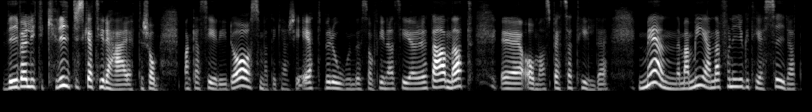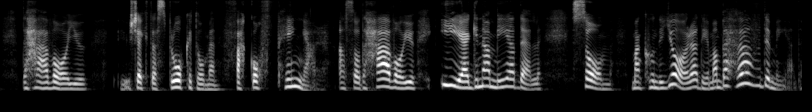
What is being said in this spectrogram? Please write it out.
vi var lite kritiska till det här eftersom man kan se det idag som att det kanske är ett beroende som finansierar ett annat eh, om man spetsar till det. Men man menar från IOGTs sida att det här var ju ursäkta språket då, men fuck off-pengar. Alltså det här var ju egna medel som man kunde göra det man behövde med.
